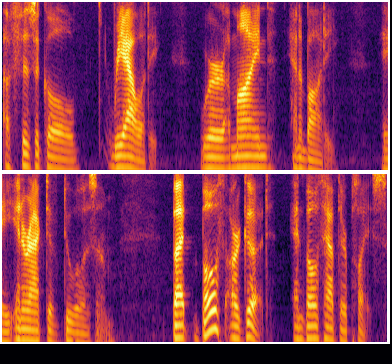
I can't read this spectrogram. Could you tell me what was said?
a physical reality. We're a mind and a body, a interactive dualism. But both are good and both have their place.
